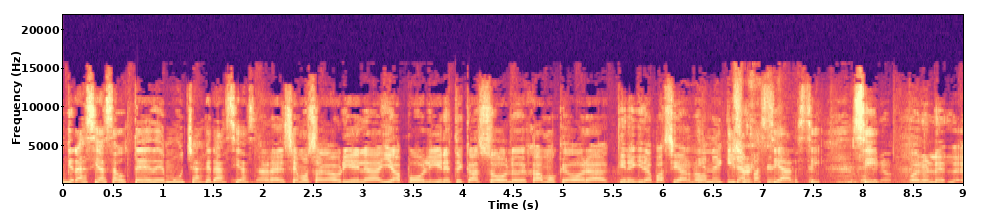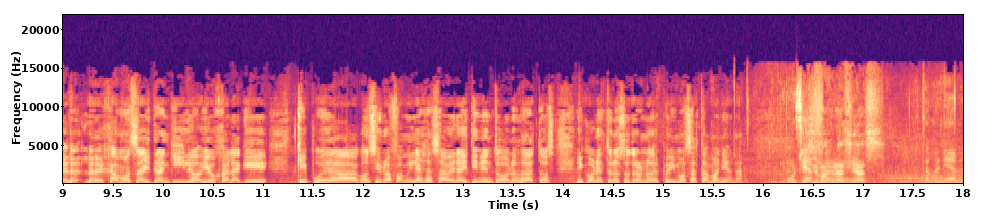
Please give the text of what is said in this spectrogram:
Gracias a ustedes, muchas gracias. Le agradecemos a Gabriela y a Poli, en este caso lo dejamos que ahora tiene que ir a pasear, ¿no? Tiene que ir a pasear, sí. sí. Bueno, lo dejamos ahí tranquilo y ojalá que, que, pueda conseguir una familia, ya saben, ahí tienen todos los datos y con esto nosotros nos despedimos hasta mañana. Muchísimas gracias. Hasta mañana.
